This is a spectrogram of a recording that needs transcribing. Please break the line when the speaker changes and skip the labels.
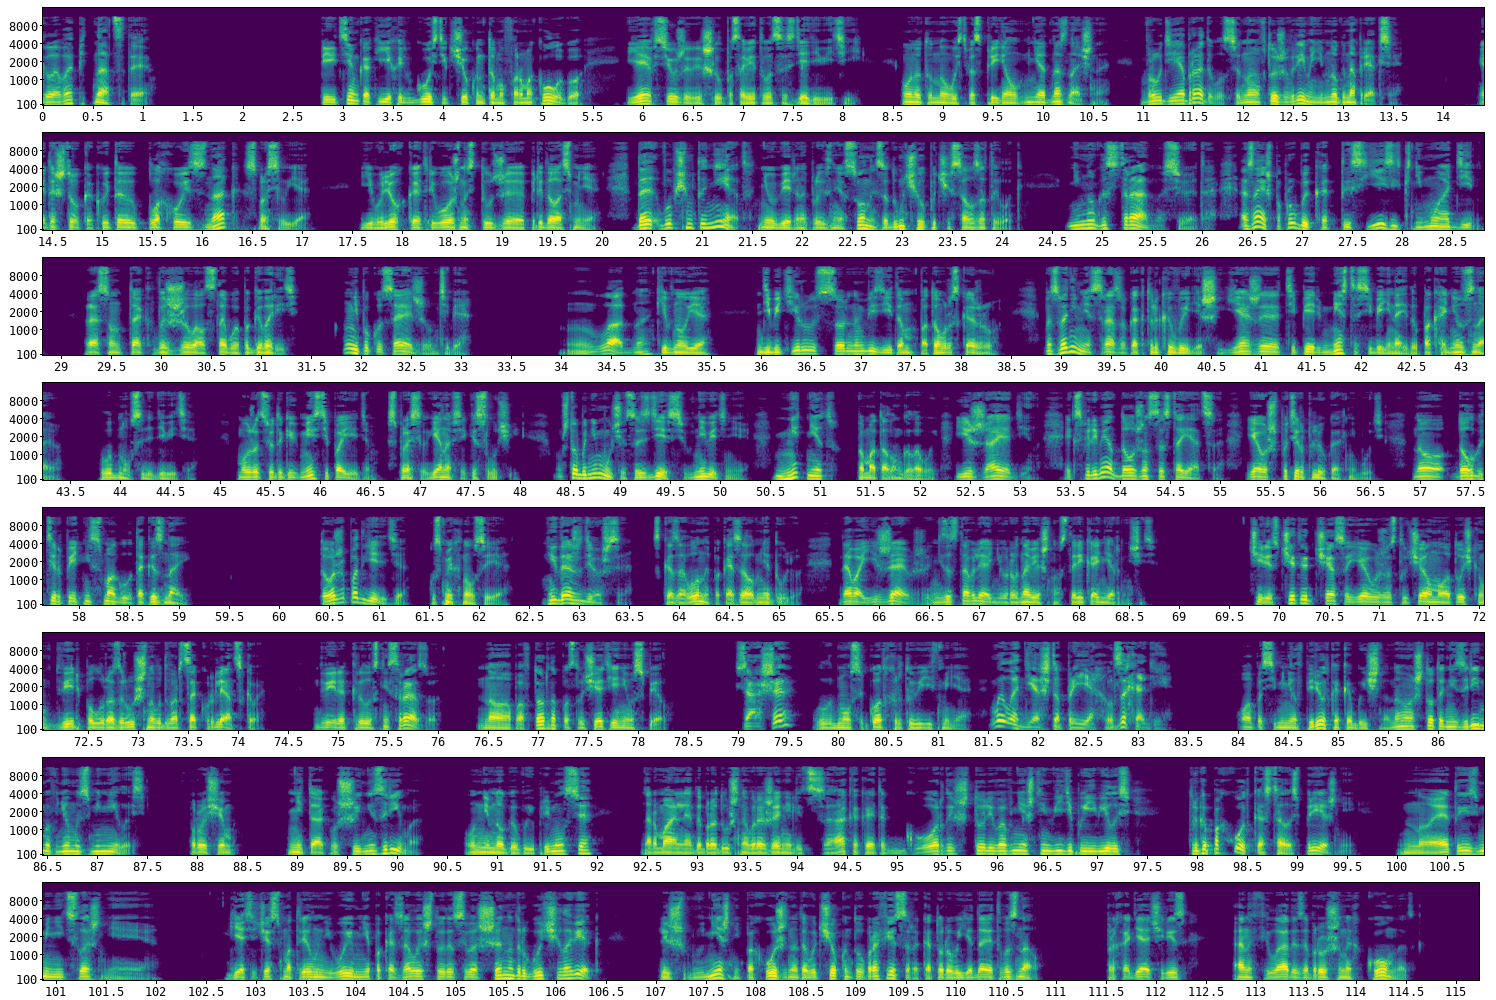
Глава 15 Перед тем, как ехать в гости к чокнутому фармакологу, я все же решил посоветоваться с дядей Витей. Он эту новость воспринял неоднозначно. Вроде и обрадовался, но в то же время немного напрягся. «Это что, какой-то плохой знак?» — спросил я. Его легкая тревожность тут же передалась мне. «Да, в общем-то, нет», — неуверенно произнес он и задумчиво почесал затылок. «Немного странно все это. А знаешь, попробуй-ка ты съездить к нему один раз он так возжелал с тобой поговорить. Не покусает же он тебя. «Ладно», — кивнул я. «Дебютирую с сольным визитом, потом расскажу. Позвони мне сразу, как только выйдешь. Я же теперь места себе не найду, пока не узнаю», — улыбнулся дядя Витя. «Может, все-таки вместе поедем?» — спросил я на всякий случай. «Чтобы не мучиться здесь, в неведении». «Нет-нет», — помотал он головой. «Езжай один. Эксперимент должен состояться. Я уж потерплю как-нибудь. Но долго терпеть не смогу, так и знай». «Тоже подъедете?» — усмехнулся я. «Не дождешься», — сказал он и показал мне дулю. «Давай, езжай уже, не заставляй неуравновешенного старика нервничать». Через четверть часа я уже стучал молоточком в дверь полуразрушенного дворца Курлянского. Дверь открылась не сразу, но повторно постучать я не успел.
«Саша?» — улыбнулся Готхард, увидев меня. «Молодец, что приехал. Заходи».
Он посеменил вперед, как обычно, но что-то незримо в нем изменилось. Впрочем, не так уж и незримо. Он немного выпрямился, нормальное добродушное выражение лица, какая-то гордость, что ли, во внешнем виде появилась. Только походка осталась прежней, но это изменить сложнее. Я сейчас смотрел на него, и мне показалось, что это совершенно другой человек, лишь внешне похожий на того чокнутого профессора, которого я до этого знал. Проходя через анфилады заброшенных комнат,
